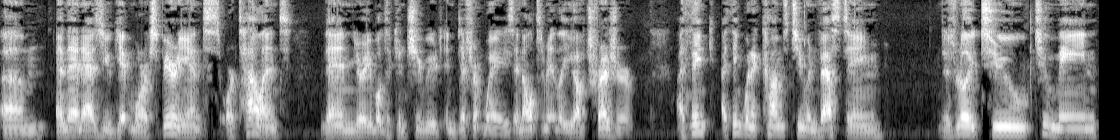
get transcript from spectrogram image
Um, and then as you get more experience or talent, then you're able to contribute in different ways, and ultimately you have treasure. I think I think when it comes to investing there's really two two main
